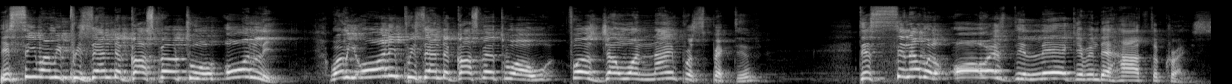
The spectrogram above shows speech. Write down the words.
You see, when we present the gospel to only, when we only present the gospel to our First John 1 9 perspective, the sinner will always delay giving their heart to Christ.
